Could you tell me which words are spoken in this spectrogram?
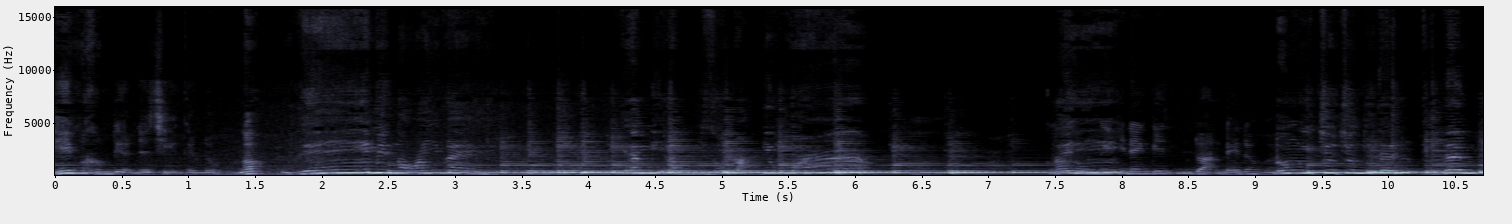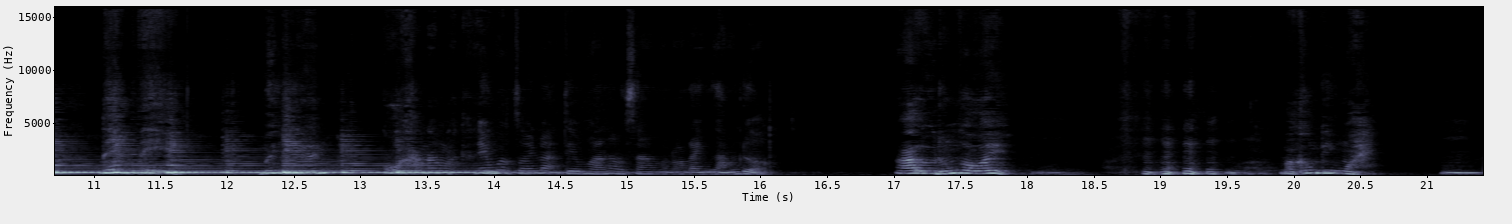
thế mà không điện cho chị cái đồ ngốc. Thế mới nói về đến cái đoạn đấy đâu hả đúng chưa chưa đến. Đêm đêm về mới đến. Có khả năng là nếu mà rối loạn tiêu hóa làm sao mà nó đánh giám được? À ừ đúng rồi. Mà không đi ngoài. Ừ.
